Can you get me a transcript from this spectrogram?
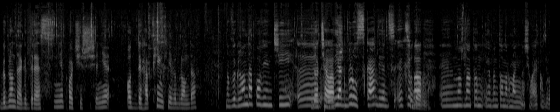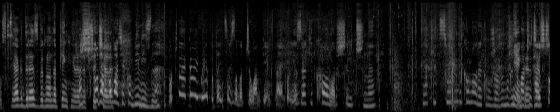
Wygląda jak dres, nie pocisz się, nie oddycha, pięknie wygląda. No wygląda, powiem Ci, e, Do ciała jak przy- bluzka, więc e, chyba Cudowne. e, można to, ja bym to normalnie nosiła jako bluzkę. Jak dres wygląda pięknie, leży Aż przy ciele. chować jako bieliznę. Poczekaj, bo ja tutaj coś zobaczyłam pięknego. Jest jaki kolor śliczny. Jaki cudny kolorek różowy. Mogę Piękne, zobaczyć tak, jeszcze?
